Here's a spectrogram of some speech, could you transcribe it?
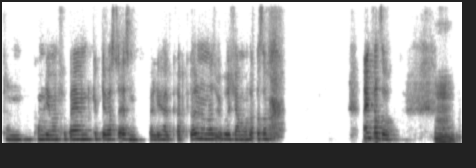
dann kommt jemand vorbei und gibt dir was zu essen, weil die halt gerade grillen und was übrig haben oder so. Einfach so. Mhm.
